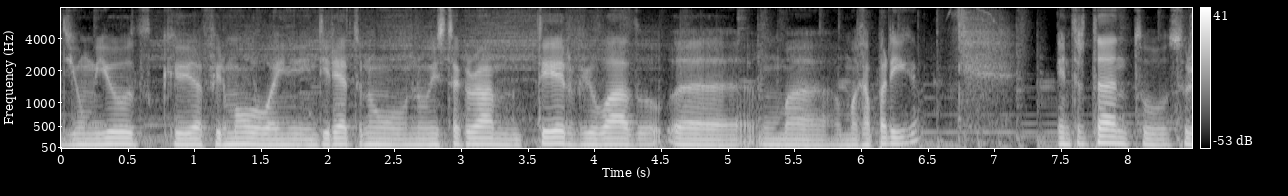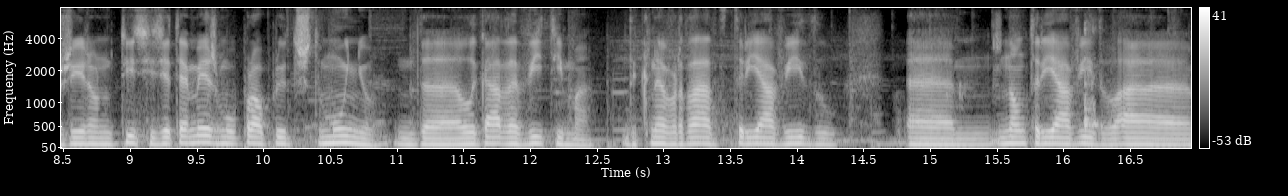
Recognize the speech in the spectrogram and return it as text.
de um miúdo que afirmou em, em direto no, no Instagram ter violado uh, uma, uma rapariga. Entretanto, surgiram notícias e até mesmo o próprio testemunho da alegada vítima de que na verdade teria havido, uh, não teria havido a,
